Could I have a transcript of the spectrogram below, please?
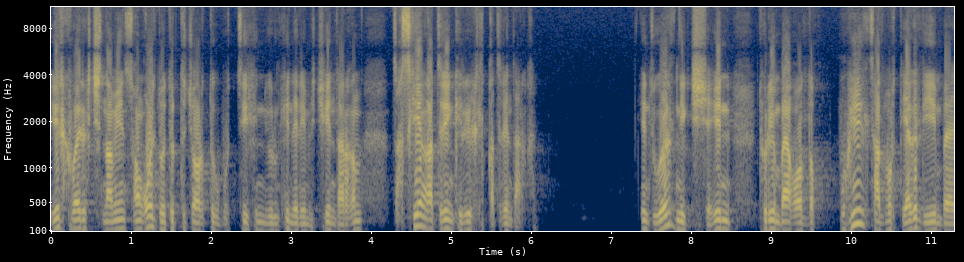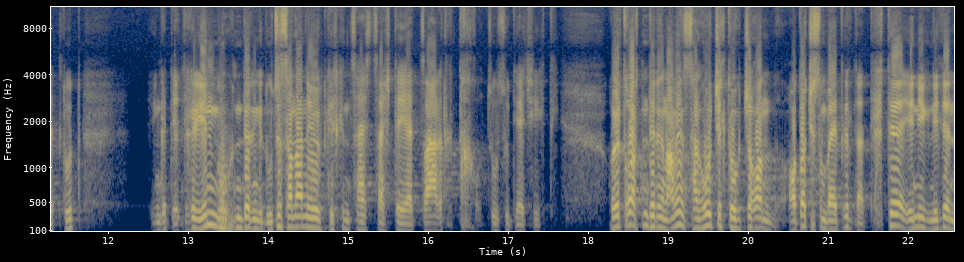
эрх баригч намын сонгуульд өдөрдөж ордог бүтцийнх нь ерөнхий нарийн бичгийн дарга нь засгийн газрын хэрэглэх газрын дарга. Энэ зүгээр л нэг жишээ. Энэ төрлийн байгууллага бүхий л салбарт яг л ийм байдлууд ингээд тэгэхээр энэ бүхэн дээр ингээд үзэл санааны хувьд хэрхэн цааш цаашдаа яаж зааглагдах зүйлсүүд яаж хийгдэх Хоёрдугаарт нь тэр намын санхүүжилт өгж байгаа нь одоо ч гэсэн байдаг л да. Тэгвэл энийг нэлээд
